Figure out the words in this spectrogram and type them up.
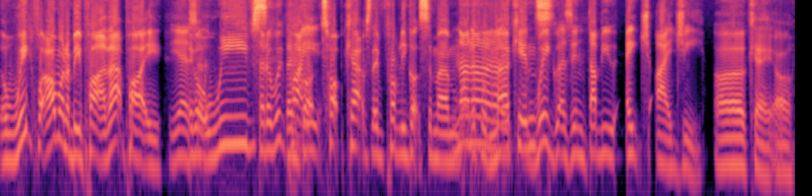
The wig. I want to be part of that party. Yeah, They've so got weaves. so the wig they've Party- got top caps. They've probably got some um, no, no, no, merkins. Whig as in W H I G. Okay. Oh,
